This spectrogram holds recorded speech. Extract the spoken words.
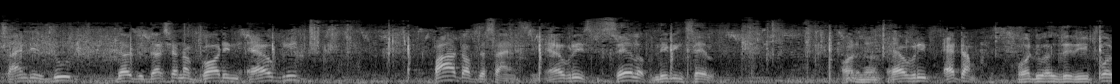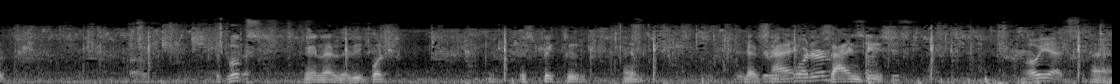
scientists do the, the darshan of God in every part of the science, in every cell of living cell, or in every atom. What was the report? The books? You know, the report. Speak to him. The, The sci- reporter? scientist. Oh, yes. Uh,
